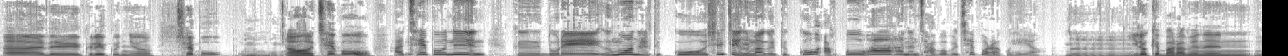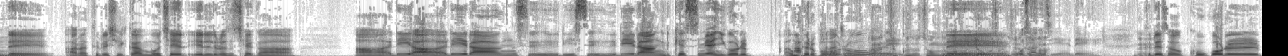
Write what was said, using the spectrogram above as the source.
아, 네, 그랬군요. 체보는 뭔가요? 어, 체보. 아 체보는 그 노래 음원을 듣고 실제 네. 음악을 듣고 악보화하는 작업을 체보라고 해요. 네. 이렇게 말하면은 음. 네 알아들으실까? 뭐 제, 예를 들어서 제가 아리 아리랑 쓰리 쓰리랑 이렇게 했으면 이거를 음표로? 받아주는 아, 거예요. 네. 듣고서 적는 네. 거군요, 오선지에다가. 오선지에 네. 네. 그래서 그거를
